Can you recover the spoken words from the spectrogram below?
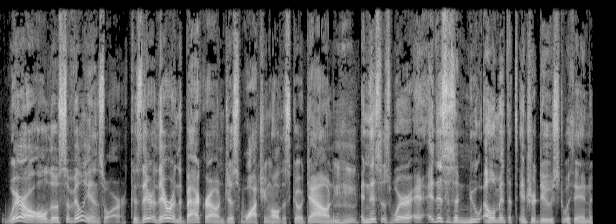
where all those civilians are because they're they're in the background just watching all this go down. Mm-hmm. And this is where this is a new element that's introduced within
